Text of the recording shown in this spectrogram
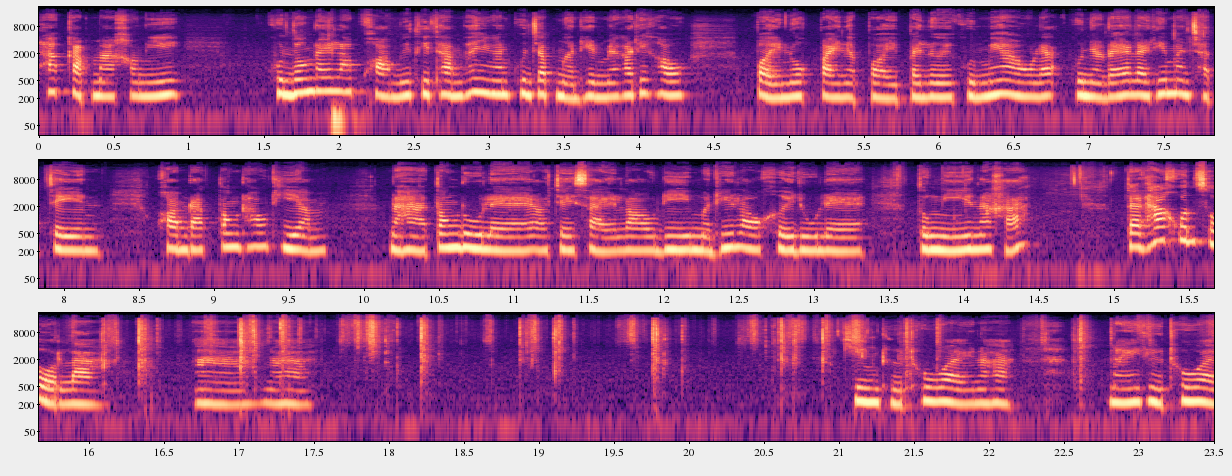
ถ้ากลับมาคราวนี้ คุณต้องได้รับความยุติธรรมถ้าอย่างนั้นคุณจะเหมือนเห็นไหมคะที่เขา ปล่อยนกไปเนี่ยปล่อยไปเลย คุณไม่เอาละคุณอยากได้อะไรที่มันชัดเจน ความรักต้องเท่าเทียมนะคะต้องดูแลเอาใจใส่เราดีเหมือนที่เราเคยดูแลตรงนี้นะคะ แต่ถ้าคนโสดล่ะอ่านะคะคิงถือถ้วยนะคะไนท์ถือถ้วย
